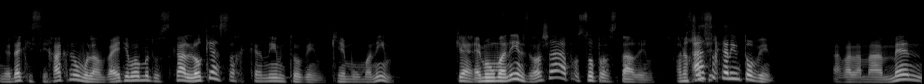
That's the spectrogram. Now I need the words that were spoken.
אני יודע כי שיחקנו מולם, והייתי מאוד מתוסכל, לא כי השחקנים טובים, כי הם מאומנים. כן, הם מאומנים, זה לא שהיה פה סופרסטארים. אני חושב היה ש... שחקנים טובים. אבל המאמן,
